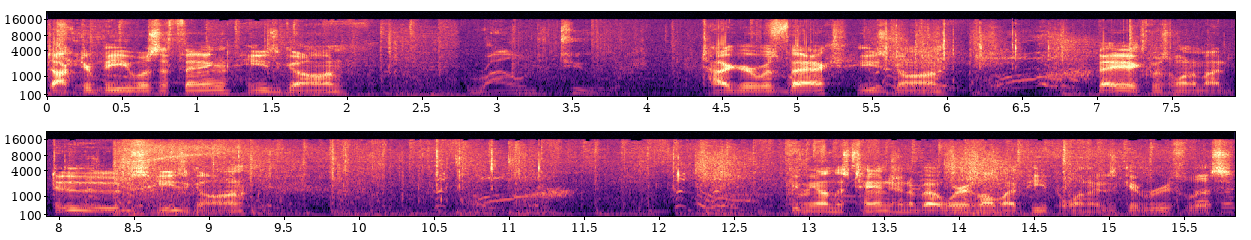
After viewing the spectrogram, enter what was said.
Dr. B was a thing. He's gone. Round two. Tiger was back. He's gone. Baek was one of my dudes. He's gone. Get me on this tangent about where's all my people and I just get ruthless.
